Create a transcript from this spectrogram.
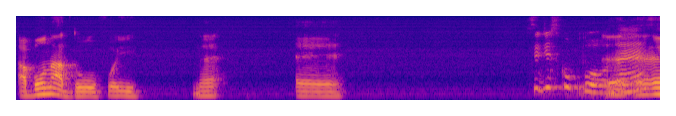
abonador, foi né, é, Se desculpou, é, né?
